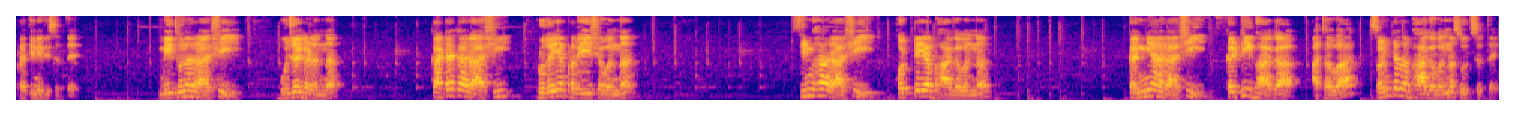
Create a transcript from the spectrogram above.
ಪ್ರತಿನಿಧಿಸುತ್ತೆ. ಮಿಥುನ ರಾಶಿ ಭುಜಗಳನ್ನ ಕಟಕ ರಾಶಿ ಹೃದಯ ಪ್ರದೇಶವನ್ನ ಸಿಂಹ ರಾಶಿ ಹೊಟ್ಟೆಯ ಭಾಗವನ್ನ ಕನ್ಯಾ ರಾಶಿ ಕಟಿ ಭಾಗ ಅಥವಾ ಸೊಂಟದ ಭಾಗವನ್ನ ಸೂಚಿಸುತ್ತೆ.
